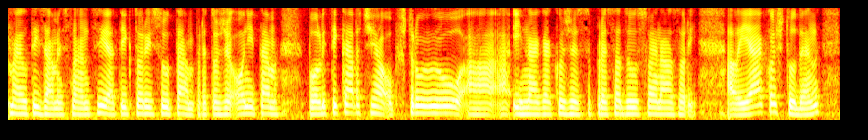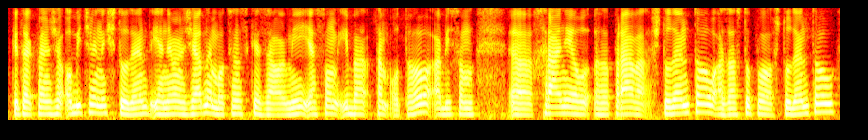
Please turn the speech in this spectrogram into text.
majú tí zamestnanci a tí, ktorí sú tam, pretože oni tam politikárčia, obštruujú a, a inak akože sa presadzujú svoje názory. Ale ja ako študent, keď tak poviem, že obyčajný študent, ja nemám žiadne mocenské záujmy, ja som iba tam o toho, aby som e, chránil e, práva študentov a zastupoval študentov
